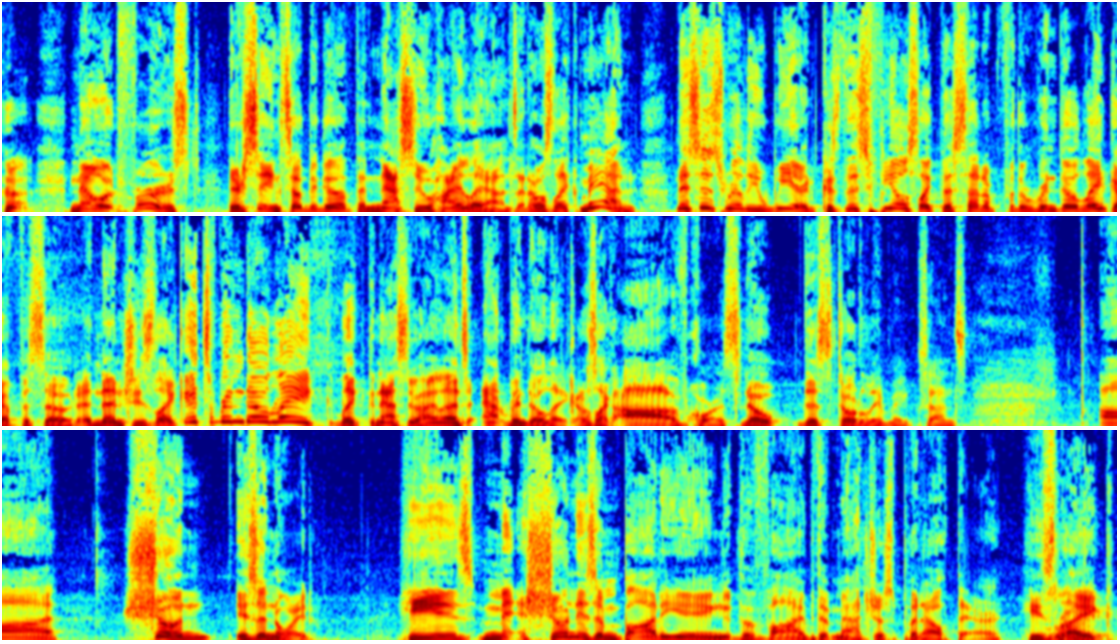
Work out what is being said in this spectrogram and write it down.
Now, at first, they're saying something about the Nasu Highlands, and I was like, man, this is really weird because this feels like the setup for the Rindo Lake episode. And then she's like, it's Rindo Lake, like the Nasu Highlands at Rindo Lake. I was like, ah, of course. Nope, this totally makes sense. Uh, Shun is annoyed. He is Shun is embodying the vibe that Matt just put out there. He's Right. like,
